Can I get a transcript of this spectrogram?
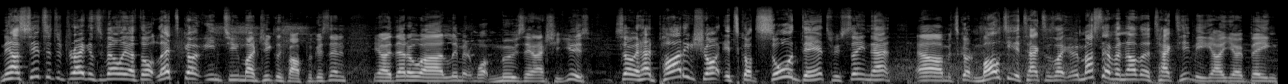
Now, since it's a Dragon Silvally, I thought let's go into my Jigglypuff because then, you know, that'll uh, limit what moves they actually use. So it had Parting Shot, it's got Sword Dance, we've seen that. Um, it's got multi-attacks. I was like, it must have another attack hit me, uh, you know, being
